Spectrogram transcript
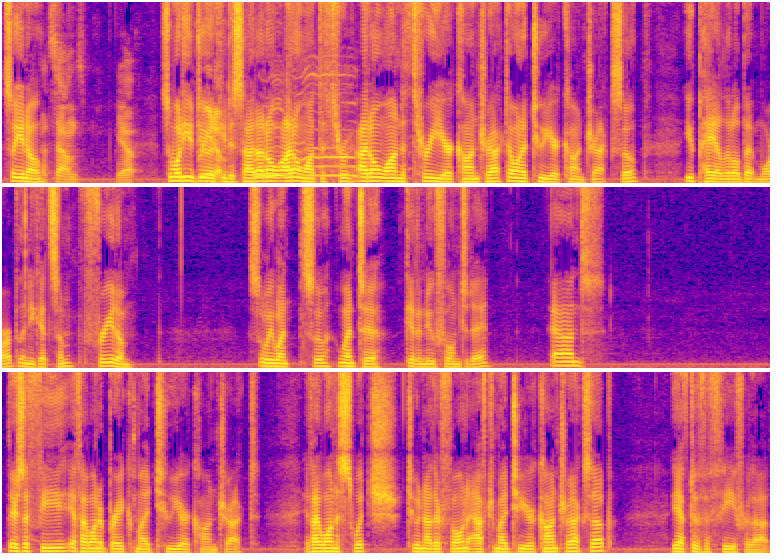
So you know. That sounds. yeah. So what do you do if you decide I don't I don't want the three I don't want a three year contract. I want a two year contract. So you pay a little bit more, but then you get some freedom. So we mm-hmm. went so went to get a new phone today, and there's a fee if I want to break my two year contract. If I want to switch to another phone after my two year contract's up, you have to have a fee for that.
